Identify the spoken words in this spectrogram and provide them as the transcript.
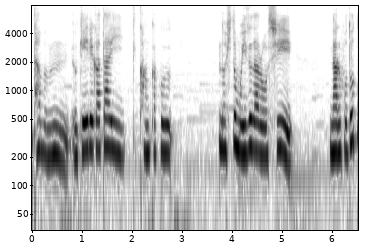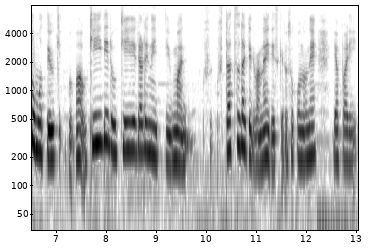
多分受け入れがたい感覚の人もいるだろうしなるほどと思って受け,、まあ、受け入れる受け入れられないっていうまあ2つだけではないですけどそこのねやっぱり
